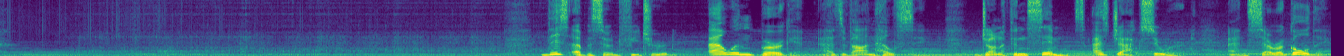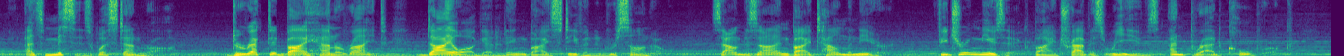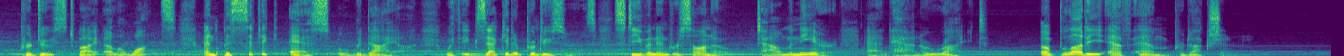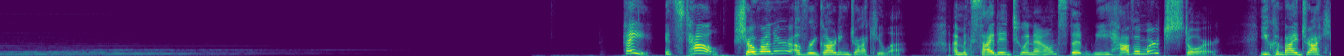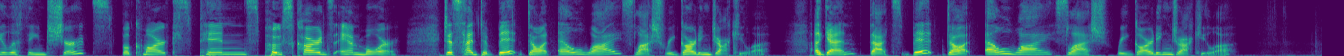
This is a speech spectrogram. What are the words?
This episode featured Alan Burgon as Van Helsing, Jonathan Sims as Jack Seward, and Sarah Golding as Mrs. Westenra. Directed by Hannah Wright, dialogue editing by Stephen Indrisano, sound design by Tal Minear, featuring music by Travis Reaves and Brad Colbroock. Produced by Ella Watts and Pacific S. Obadiah, with executive producers Stephen Indrisano, Tal Minear, and Hannah Wright. A Bloody FM production. Hey, it's Tal, showrunner of Regarding Dracula. I'm excited to announce that we have a merch store. You can buy Dracula themed shirts, bookmarks, pins, postcards, and more. Just head to bit.ly slash regarding Dracula. Again, that's bit.ly slash regarding Dracula.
